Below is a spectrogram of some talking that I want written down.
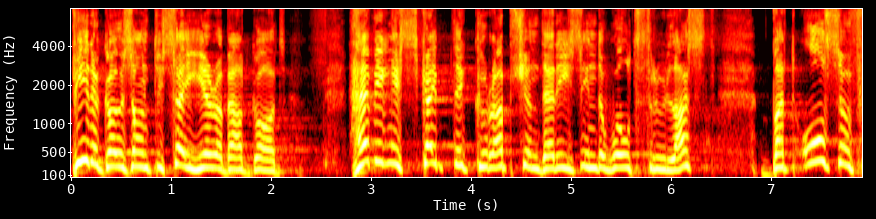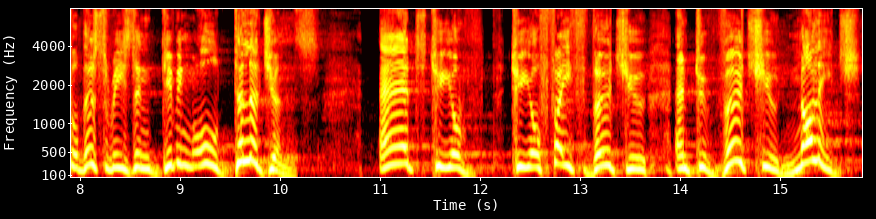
Peter goes on to say here about God having escaped the corruption that is in the world through lust, but also for this reason, giving all diligence, add to your, to your faith virtue, and to virtue knowledge.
